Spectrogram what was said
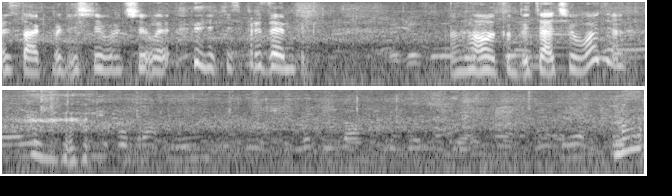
Ось так мені ще вручили якийсь презентик. Ага, от тут дитячий одяг. Ну,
